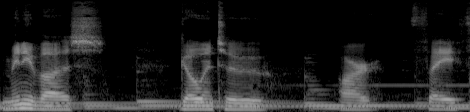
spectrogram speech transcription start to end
many of us go into our faith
